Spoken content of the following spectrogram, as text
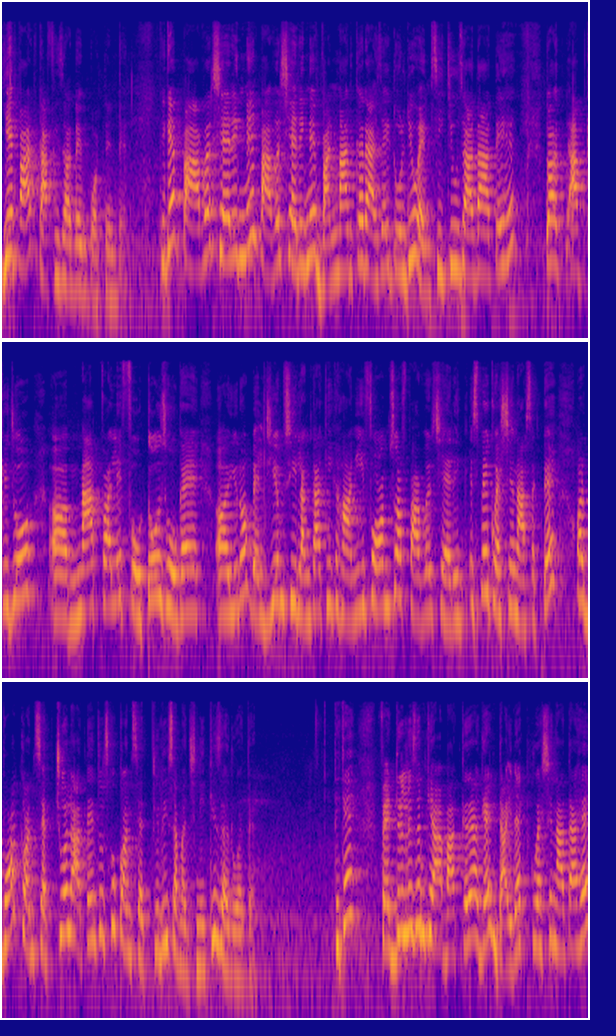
ये पार्ट काफ़ी ज़्यादा इंपॉर्टेंट है। ठीक है? पावर शेयरिंग में पावर शेयरिंग में one marker as I told you um ज़्यादा आते हैं। तो आपके जो मैप वाले फ़ोटोज़ हो गए यू नो बेल्जियम श्रीलंका की कहानी फॉर्म्स ऑफ़ पावर शेयरिंग इस पर क्वेश्चन आ सकते हैं। और बहुत कॉन्सेप्चुअल आते हैं तो उसको कॉन्सेप्चुअली समझने की ज़रूरत है। ठीक है? फेडरलिज्म की आप बात करें अगेन डायरेक्ट क्वेश्चन आता है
